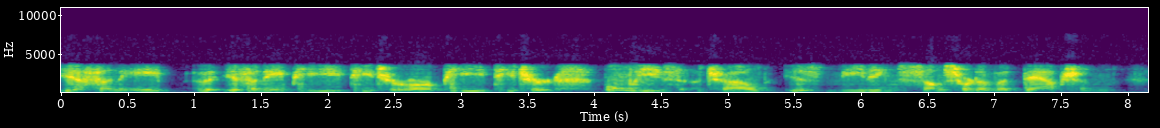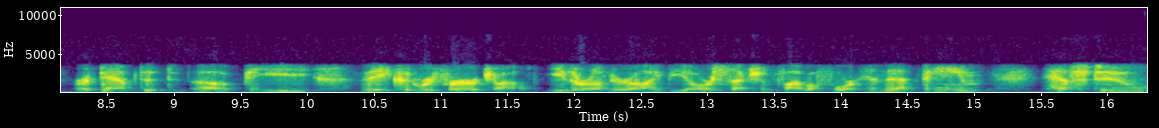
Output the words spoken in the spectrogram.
If an, A, if an APE teacher or a PE teacher believes a child is needing some sort of adaptation or adapted uh, PE, they could refer a child either under IDEA or Section 504, and that team has to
